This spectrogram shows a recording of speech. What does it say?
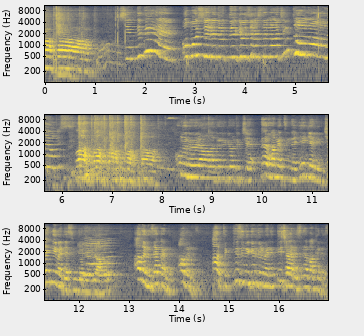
vah vah. Şimdi de o boş yere döktüğü gözyaşlarını acıyıp da ona ağlıyormuş. Vah vah vah vah vah. Onun öyle ağladığını gördükçe merhametinden yengenin kendime desim geliyor yahu. Alınız efendim, alınız. Artık yüzünü güldürmenin bir çaresine bakınız.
